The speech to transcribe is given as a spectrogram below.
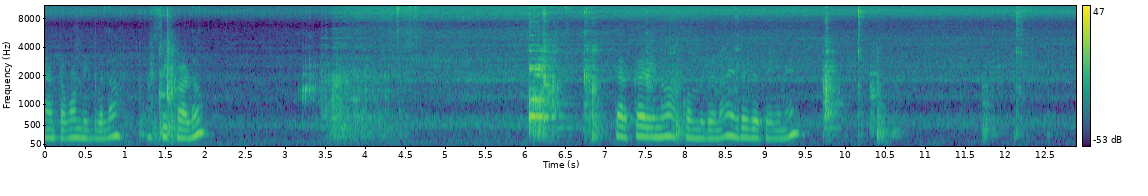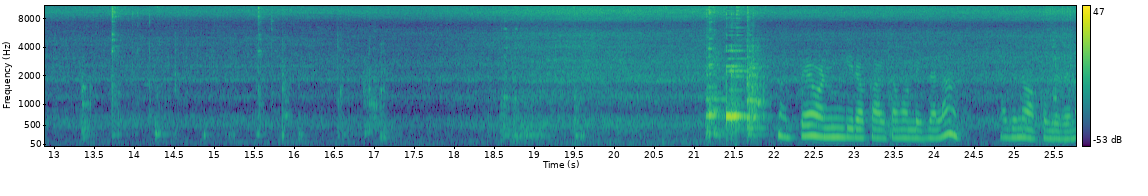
ನಾವು ತಗೊಂಡಿದ್ವಲ್ಲ ಹಸಿ ಕಾಳು. ತರಕಾರಿನೂ ಹಾಕ್ಕೊಂಬಿಡೋಣ ಇದರ ಜೊತೆಗೇ ಮತ್ತೆ ಒಣಗಿರೋ ಕಾಳು ತಗೊಂಡಿದ್ದಲ್ಲ, ಅದನ್ನು ಹಾಕ್ಕೊಂಬಿಡೋಣ.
